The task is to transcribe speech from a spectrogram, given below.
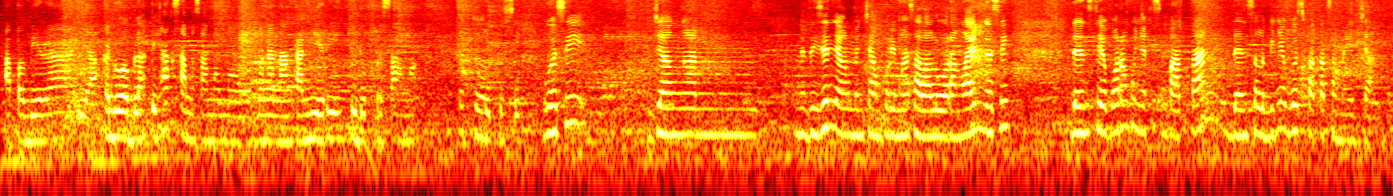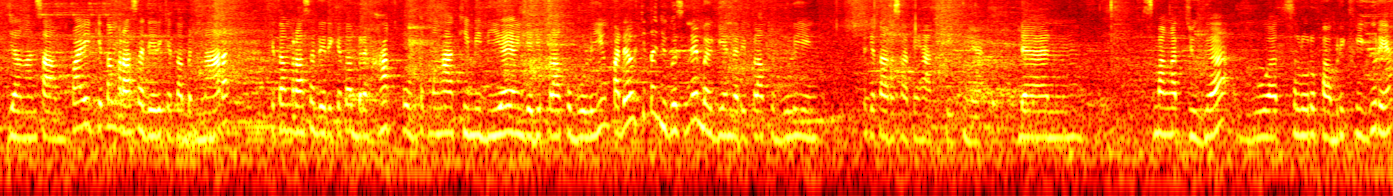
apabila ya kedua belah pihak sama-sama mau menenangkan diri duduk bersama. Betul. Gitu sih. Gue sih jangan netizen jangan mencampuri masa lalu orang lain gak sih? Dan setiap orang punya kesempatan dan selebihnya gue sepakat sama Eca. Jangan sampai kita merasa diri kita benar kita merasa diri kita berhak untuk menghakimi dia yang jadi pelaku bullying padahal kita juga sebenarnya bagian dari pelaku bullying. Itu kita harus hati-hati. Ya. dan semangat juga buat seluruh public figure ya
